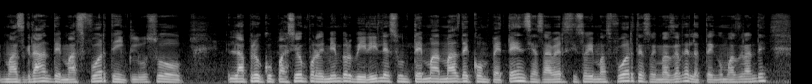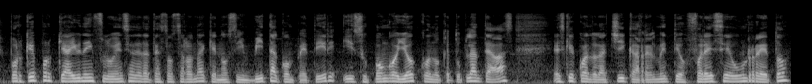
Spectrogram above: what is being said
más grande, más fuerte, incluso la preocupación por el miembro viril es un tema más de competencia, saber si soy más fuerte, soy más grande, la tengo más grande. ¿Por qué? Porque hay una influencia de la testosterona que nos invita a competir y supongo yo, con lo que tú planteabas, es que cuando la chica realmente ofrece un reto,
